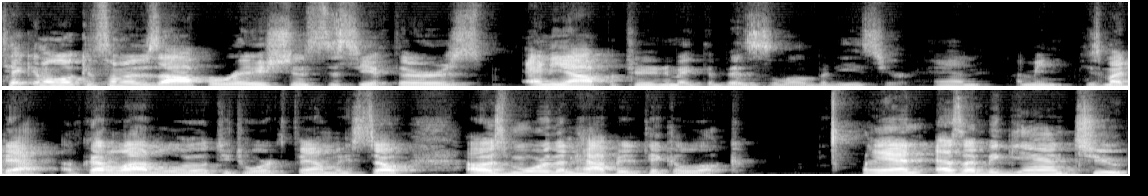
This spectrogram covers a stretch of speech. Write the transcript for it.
taking a look at some of his operations to see if there's any opportunity to make the business a little bit easier. And I mean, he's my dad. I've got a lot of loyalty towards family. So I was more than happy to take a look. And as I began to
